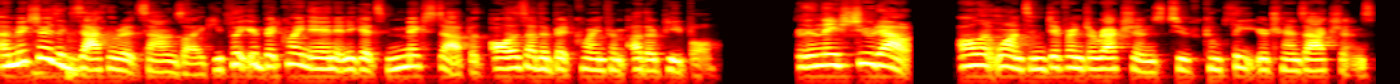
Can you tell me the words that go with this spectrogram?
A mixer is exactly what it sounds like. You put your Bitcoin in and it gets mixed up with all this other Bitcoin from other people. And then they shoot out all at once in different directions to complete your transactions.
